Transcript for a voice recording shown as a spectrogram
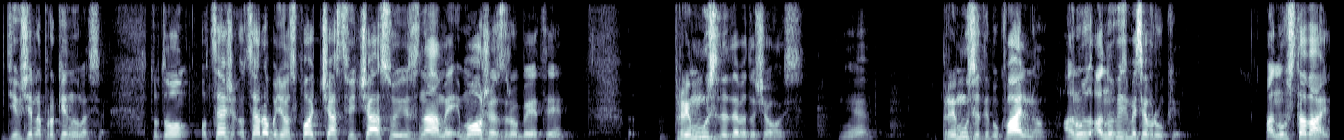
Дівчина прокинулася. Тобто, оце, оце робить Господь час від часу із нами і може зробити примусити тебе до чогось. Ні? Примусити буквально. Ану, ану візьмися в руки. Ану вставай.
